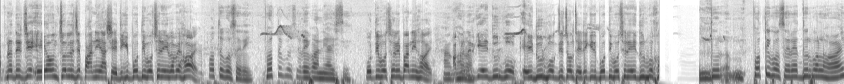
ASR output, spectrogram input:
আপনাদের যে এই অঞ্চলে যে পানি আসে, এটি কি প্রতি বছর এইভাবে হয়? প্রতি বছরেই প্রতি বছরে পানি আইছে। প্রতি বছরই পানি হয়? হ্যাঁ, আপনাদের কি এই দুর্ভোগ এই দুর্ভোগ যে চলছে এটা কি প্রতি বছর এই দুর্ভোগ হয়? দূর- প্রতি বছরে দুর্বল হয়।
